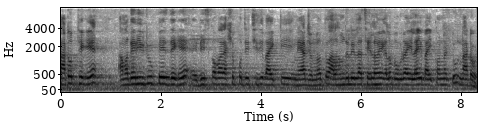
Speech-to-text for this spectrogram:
নাটোর থেকে আমাদের ইউটিউব পেজ দেখে ডিসকভার একশো পঁচিশ সিসি বাইকটি নেয়ার জন্য। তো আলহামদুলিল্লাহ সেল হয়ে গেল বগুড়া এলাই বাইক কর্নার টু নাটোর।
